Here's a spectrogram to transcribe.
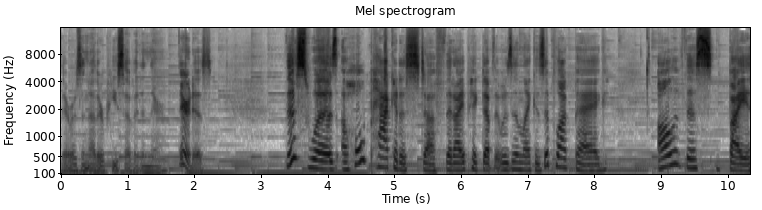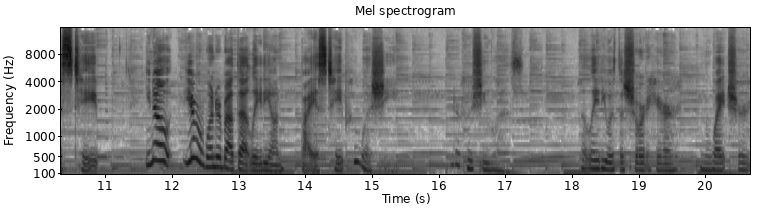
there was another piece of it in there. There it is. This was a whole packet of stuff that I picked up that was in like a Ziploc bag. All of this bias tape. You know, you ever wonder about that lady on bias tape? Who was she? I wonder who she was. That lady with the short hair and the white shirt.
